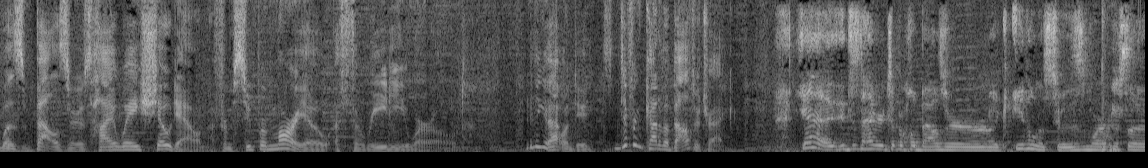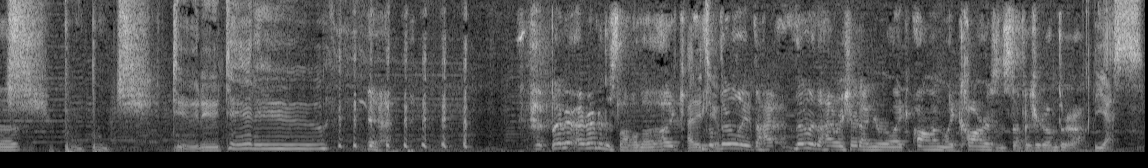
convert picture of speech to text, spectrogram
Was Bowser's Highway Showdown from Super Mario 3D World. What do you think of that one, dude? It's a different kind of a Bowser track. Yeah, it doesn't have your typical Bowser like evilness to it. This is more of just a Boom, boom, do do do do. yeah. But I, I remember this level though. Like I did too. literally, the literally the highway showdown, you were like on like cars and stuff as you're going through. yes,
